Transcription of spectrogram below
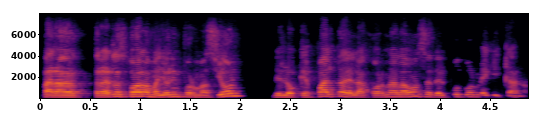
para traerles toda la mayor información de lo que falta de la jornada 11 del fútbol mexicano.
